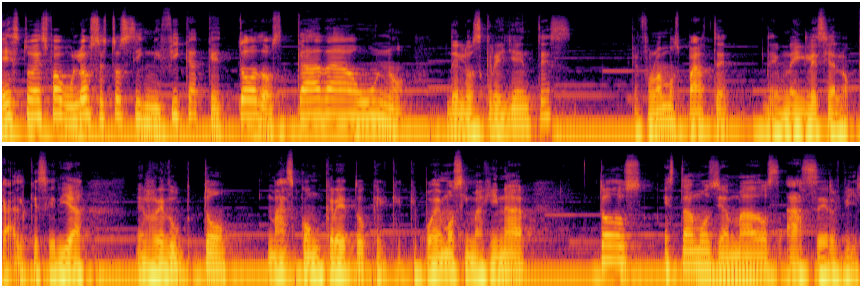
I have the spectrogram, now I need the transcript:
Esto es fabuloso, esto significa que todos, cada uno de los creyentes que formamos parte de una iglesia local, que sería el reducto más concreto que, podemos imaginar, todos estamos llamados a servir,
